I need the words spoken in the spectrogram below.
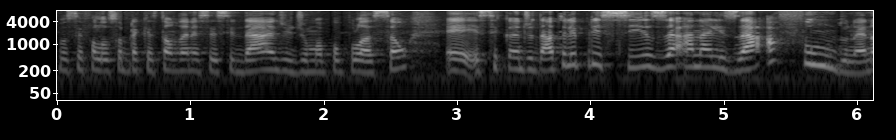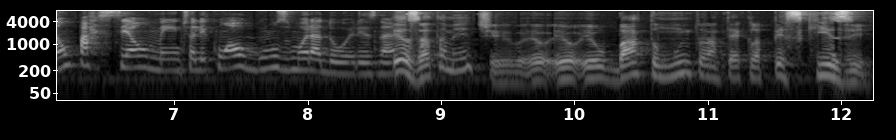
Você falou sobre a questão da necessidade de uma população. É, esse candidato ele precisa analisar a fundo, né? não parcialmente, ali com alguns moradores. Né? Exatamente. Eu, eu, eu bato muito na tecla pesquise.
